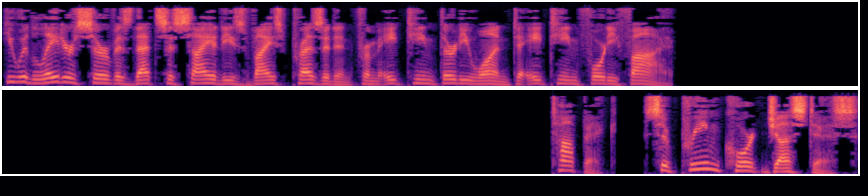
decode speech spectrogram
He would later serve as that society's vice president from 1831 to 1845. Supreme Court Justice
